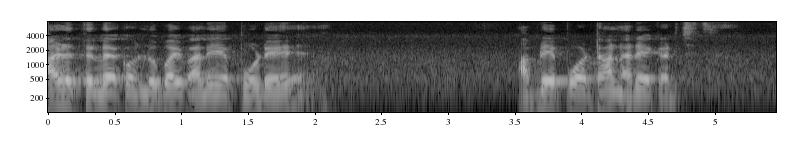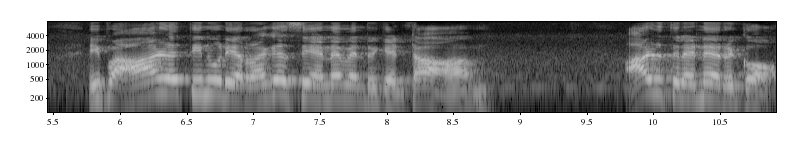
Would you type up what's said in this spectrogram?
ஆழத்தில் கொண்டு போய் வலையை போடு. அப்படியே போட்டால் நிறைய கிடச்சிது. இப்போ ஆழத்தினுடைய ரகசியம் என்னவென்று கேட்டால் ஆழத்தில் என்ன இருக்கும்?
